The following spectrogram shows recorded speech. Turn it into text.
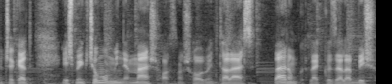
meccseket, és még csomó minden más hasznos holmint találsz. Várunk legközelebb is!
